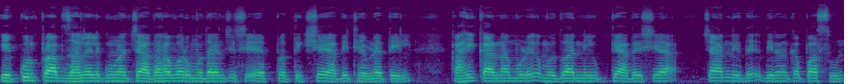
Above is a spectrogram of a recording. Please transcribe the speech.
एकूण प्राप्त झालेल्या गुणांच्या आधारावर उमेदवारांची शे- प्रतीक्षा यादी ठेवण्यात येईल. काही कारणामुळे उमेदवार नियुक्ती आदेशाच्या निदे दिनांकापासून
